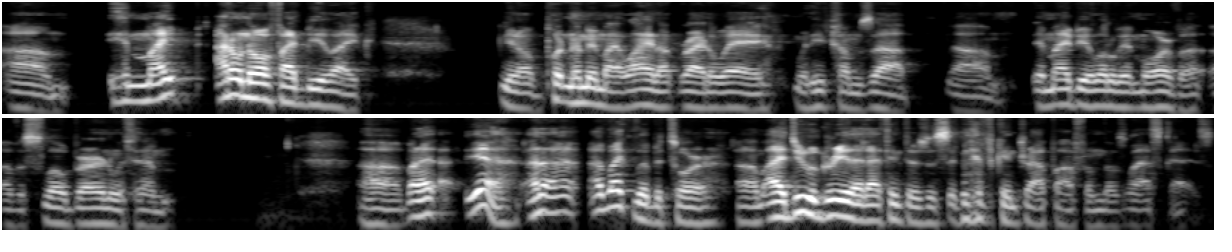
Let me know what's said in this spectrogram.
Um, he might. I don't know if I'd be like, you know, putting him in my lineup right away when he comes up. Um, it might be a little bit more of a of a slow burn with him. Uh, but I, yeah, I, I, like Liberatore. Um, I do agree that I think there's a significant drop off from those last guys.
